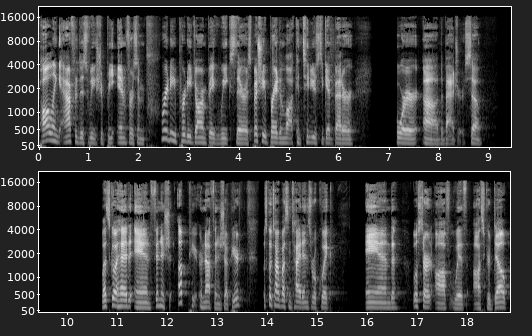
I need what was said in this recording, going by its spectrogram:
Pauling after this week should be in for some pretty, pretty darn big weeks there, especially if Braedyn Locke continues to get better for uh, the Badgers. So let's go ahead and finish up here, or not finish up here. Let's go talk about some tight ends real quick. And we'll start off with Oscar Delp.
